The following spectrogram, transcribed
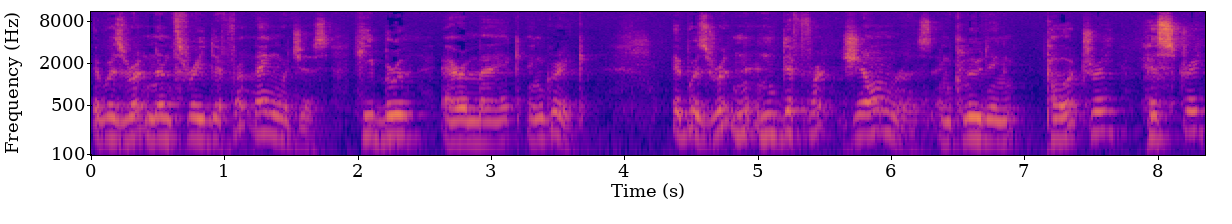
It was written in three different languages Hebrew, Aramaic, and Greek. It was written in different genres, including poetry, history,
